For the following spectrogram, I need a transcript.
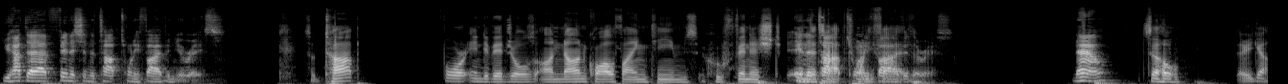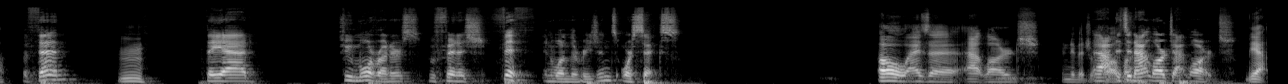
you have to have finished in the top 25 in your race. So top four individuals on non-qualifying teams who finished in, In, the, top, 25, in the race. Now, so there you go. but then Mm. they add two more runners who finish fifth in one of the regions or six. Oh, as a at-large individual. Uh, it's an at large, at large. yeah.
